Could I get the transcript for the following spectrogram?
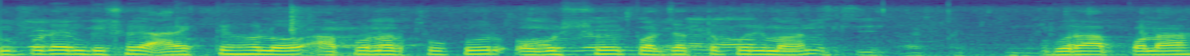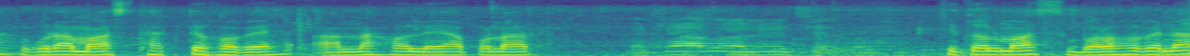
ইম্পর্টেন্ট বিষয় আরেকটি হলো, আপনার পুকুর অবশ্যই পর্যাপ্ত পরিমাণ গুড়া পোনা, গুড়া মাছ থাকতে হবে, আর না হলে আপনার চিতল মাছ বড় হবে না,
